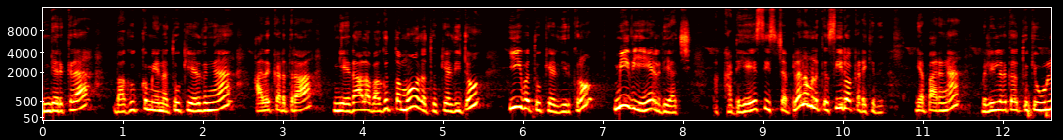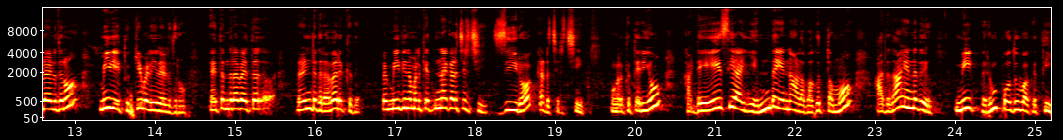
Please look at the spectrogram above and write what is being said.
இங்கே இருக்கிற வகுக்கும் என்னை தூக்கி எழுதுங்க. அதுக்கு இங்கே எதால் வகுத்தமோ அதை தூக்கி எழுதிட்டோம். ஈவை தூக்கி எழுதியிருக்கிறோம். மீதியையும் எழுதியாச்சு. இப்போ கடைசி ஸ்டெப்பில் நம்மளுக்கு ஜீரோ கிடைக்குது. இங்கே பாருங்கள் வெளியில் இருக்கிறத தூக்கி உள்ளே எழுதுகிறோம் மீதியை தூக்கி வெளியில் எழுதுகிறோம் எத்தனை தடவை எத்த ரெண்டு தடவை இருக்குது. இப்போ மீதி நம்மளுக்கு எத்தனை கிடச்சிருச்சு? ஜீரோ கிடச்சிருச்சு. உங்களுக்கு தெரியும் கடைசியாக எந்த எண்ணால் வகுத்தமோ அதுதான் என்னது? மீட்பெரும் பொது வகுத்தி.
